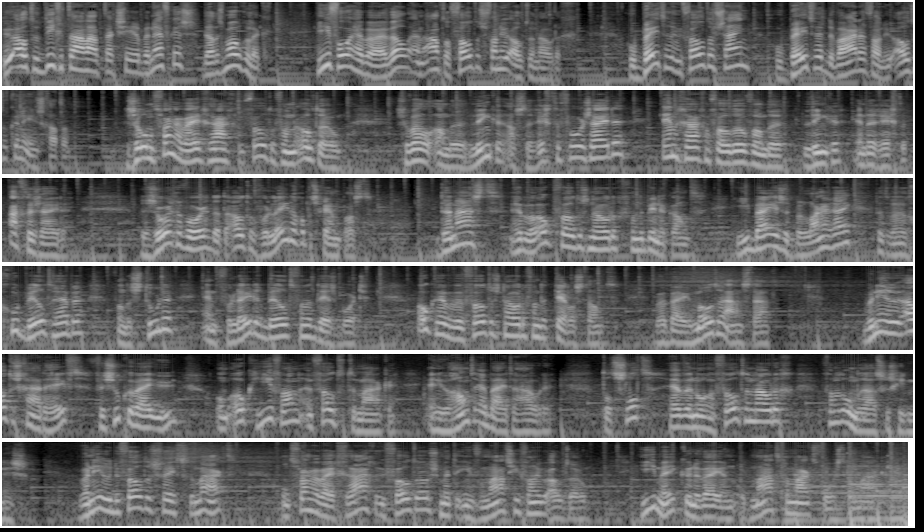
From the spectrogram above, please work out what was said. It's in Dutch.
Uw auto digitaal laten taxeren bij Nefkes, dat is mogelijk. Hiervoor hebben wij wel een aantal foto's van uw auto nodig. Hoe beter uw foto's zijn, hoe beter we de waarde van uw auto kunnen inschatten. Zo ontvangen wij graag een foto van de auto, zowel aan de linker als de rechter voorzijde en graag een foto van de linker en de rechter achterzijde. We zorgen ervoor dat de auto volledig op het scherm past. Daarnaast hebben we ook foto's nodig van de binnenkant. Hierbij is het belangrijk dat we een goed beeld hebben van de stoelen en een volledig beeld van het dashboard. Ook hebben we foto's nodig van de tellerstand, waarbij uw motor aanstaat. Wanneer u autoschade heeft, verzoeken wij u om ook hiervan een foto te maken en uw hand erbij te houden. Tot slot hebben we nog een foto nodig van het onderhoudsgeschiedenis. Wanneer u de foto's heeft gemaakt, ontvangen wij graag uw foto's met de informatie van uw auto. Hiermee kunnen wij een op maat gemaakt voorstel maken.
